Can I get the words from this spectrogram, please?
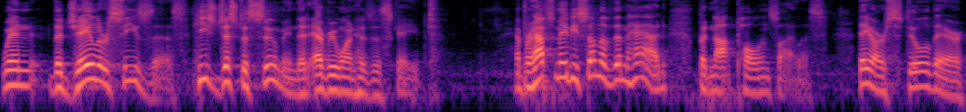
When the jailer sees this, he's just assuming that everyone has escaped. And perhaps maybe some of them had, but not Paul and Silas. They are still there.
